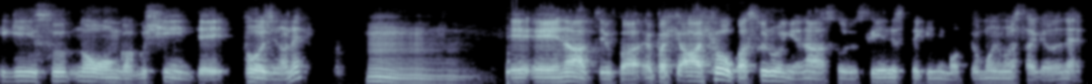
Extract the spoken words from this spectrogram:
イギリスの音楽シーンって当時のね、うんうんえ、ええなっていうか、やっぱり、あ、評価するんやな、そういうセールス的にもって思いましたけどね。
